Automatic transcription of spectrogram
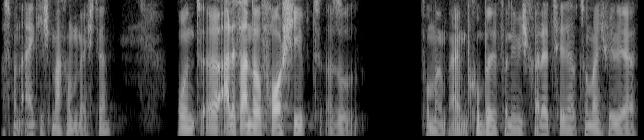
was man eigentlich machen möchte und äh, alles andere vorschiebt. Also von meinem einem Kumpel, von dem ich gerade erzählt habe, zum Beispiel, der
